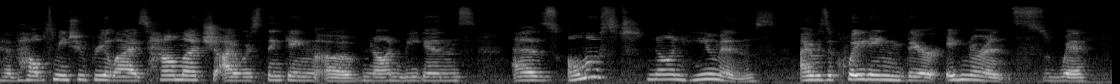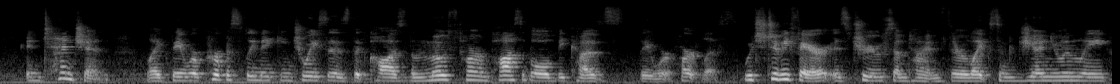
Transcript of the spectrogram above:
have helped me to realize how much I was thinking of non vegans as almost non humans. I was equating their ignorance with intention, like they were purposely making choices that caused the most harm possible because they were heartless. Which, to be fair, is true sometimes. There are like some genuinely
